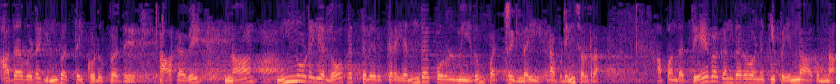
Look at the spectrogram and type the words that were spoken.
அதை விட இன்பத்தை கொடுப்பது. ஆகவே நான் உன்னுடைய லோகத்தில் இருக்கிற எந்த பொருள் மீதும் பற்றில்லை அப்படின்னு சொல்றான். அப்ப அந்த தேவ கந்தர்வனுக்கு இப்ப என்ன ஆகும்னா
